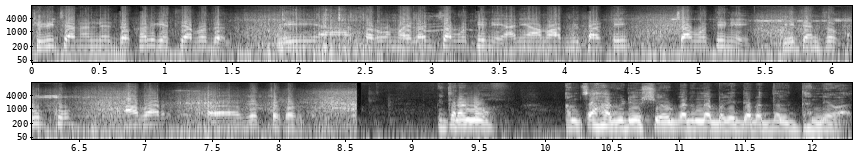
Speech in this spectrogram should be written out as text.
टी व्ही चॅनलने दखल घेतल्याबद्दल मी या सर्व महिलांच्या वतीने आणि आम आदमी पार्टीच्या वतीने मी त्यांचं खूप खूप आभार व्यक्त करतो. मित्रांनो आमचा हा व्हिडिओ शेवटपर्यंत बघितल्याबद्दल धन्यवाद.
